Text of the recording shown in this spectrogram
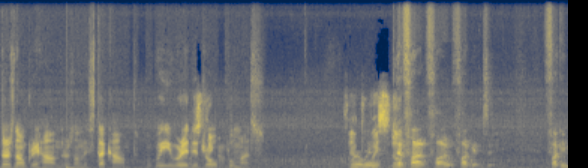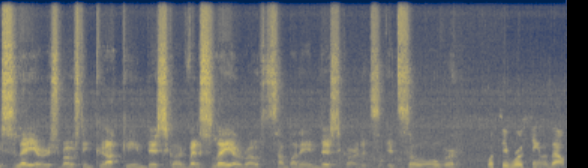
There's no Greyhound, there's only Staghound. We already Oh, drove Staghound. Pumas. Where And we- quite The fu- fu- fucking, fucking Slayer is roasting Kraki in Discord. When Slayer roasts somebody in Discord, it's it's so over. What's he roasting him about?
